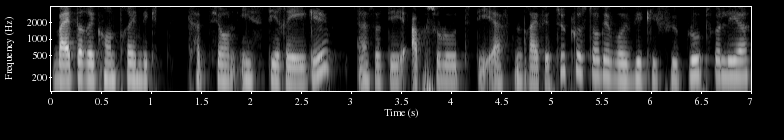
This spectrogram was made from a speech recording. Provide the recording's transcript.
Weitere Kontraindikation ist die Regel also die absolut die ersten drei, vier Zyklustage, wo ich wirklich viel Blut verliere.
